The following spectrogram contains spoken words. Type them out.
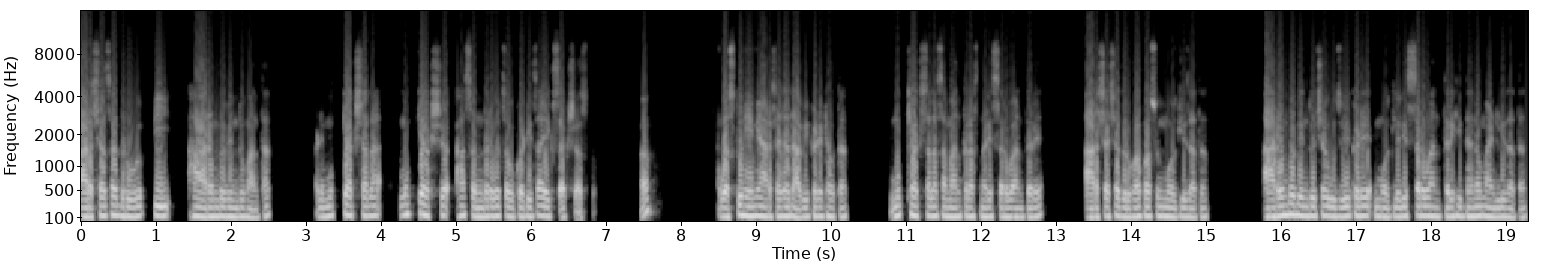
आरशाचा ध्रुव पी हा आरंभ बिंदू मानतात आणि मुख्य अक्षाला मुख्य अक्ष हा संदर्भ चौकटीचा एक अक्ष असतो. वस्तू नेहमी आरशाच्या डावीकडे ठेवतात. मुख्य अक्षाला समांतर असणारी सर्व अंतरे आरशाच्या ध्रुवापासून मोजली जातात. आरंभ बिंदूच्या उजवीकडे मोजलेली सर्व अंतरे ही धन मांडली जातात.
